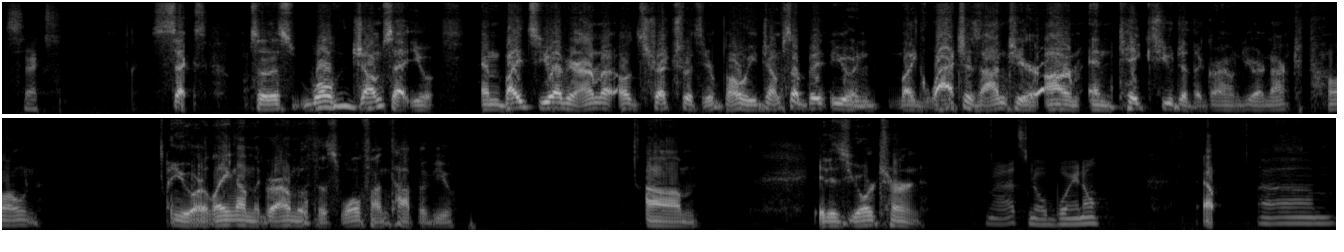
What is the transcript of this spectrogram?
Six. Six. So this wolf jumps at you and bites. You have your arm outstretched with your bow. He jumps up at you and like latches onto your arm and takes you to the ground. You are knocked prone. You are laying on the ground with this wolf on top of you. Um, it is your turn. That's no bueno. Yep. Um,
